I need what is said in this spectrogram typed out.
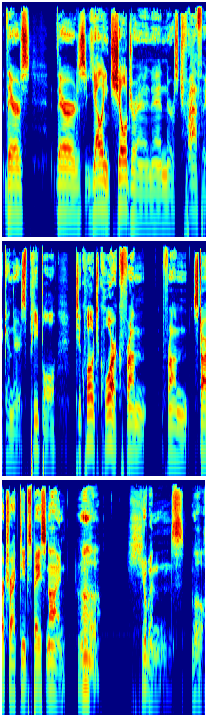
there's there's yelling children and there's traffic and there's people. To quote Quark from from Star Trek Deep Space Nine, Ugh, humans. Ugh.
